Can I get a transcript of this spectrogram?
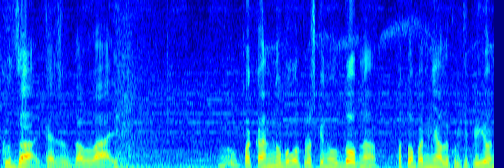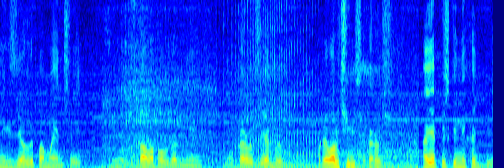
куди? Кажу, давай. Ну, поки ну, було трошки неудобно. Потім поміняли культиприйомник, зробили поменший. Ну, стало поудобніше. Ну, коротше, якби приловчився, коротше. А я пішки не ходив.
